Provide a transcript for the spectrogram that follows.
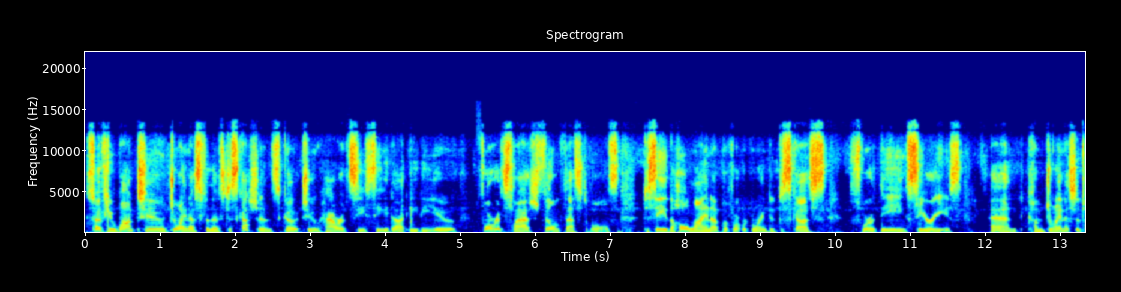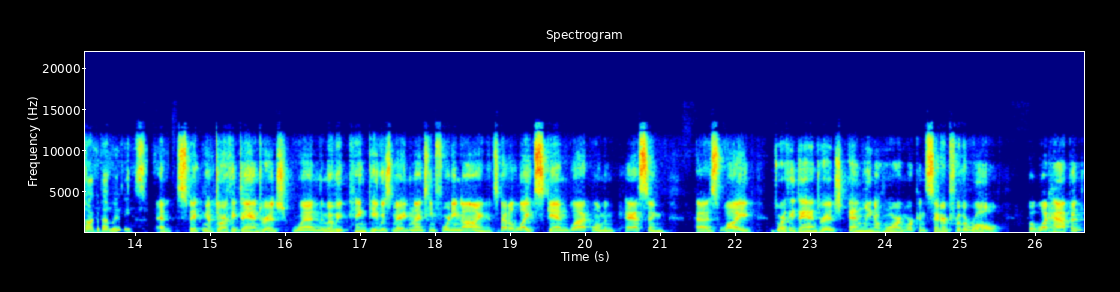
So if you want to join us for those discussions, go to howardcc.edu forward slash film festivals to see the whole lineup of what we're going to discuss for the series and come join us to talk about movies. And speaking of Dorothy Dandridge, when the movie Pinky was made in 1949, it's about a light skinned black woman passing as white. Dorothy Dandridge and Lena Horne were considered for the role. But what happened?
